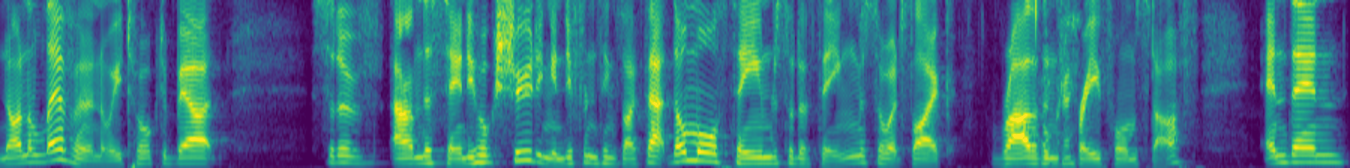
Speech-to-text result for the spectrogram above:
9/11 we talked about sort of um the Sandy Hook shooting and different things like that. They're more themed sort of things, so it's like rather than Okay. freeform stuff. And then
